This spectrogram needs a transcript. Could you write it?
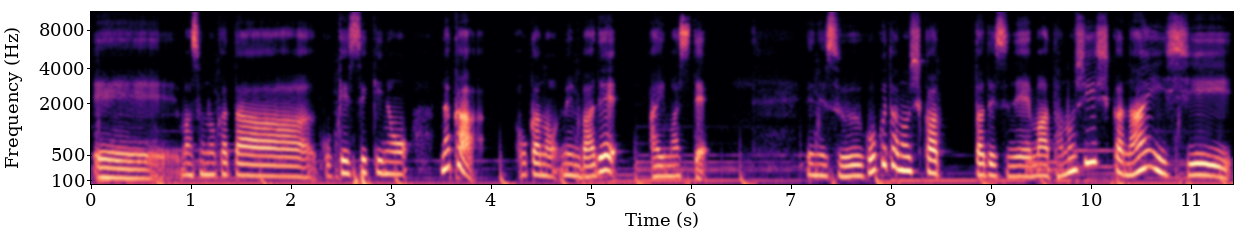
えーまあ、その方ご欠席の中他のメンバーで会いましてでねすごく楽しかったですね。まあ楽しいしかないし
